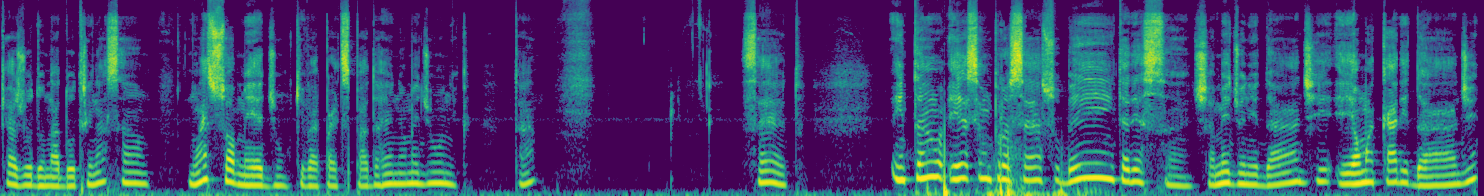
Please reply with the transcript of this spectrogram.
que ajudam na doutrinação. Não é só médium que vai participar da reunião mediúnica, tá? Certo? Então, esse é um processo bem interessante. A mediunidade é uma caridade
